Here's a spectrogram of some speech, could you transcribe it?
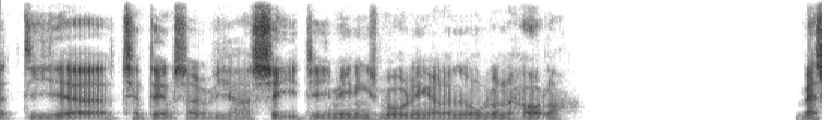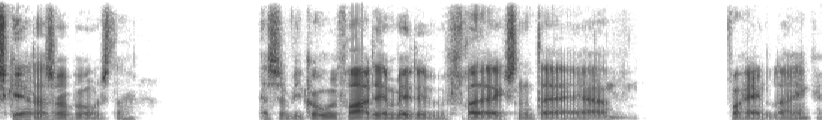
at de her tendenser, vi har set i meningsmålingerne, nogenlunde holder. Hvad sker der så på onsdag? Altså, vi går ud fra, det med Mette Frederiksen, der er forhandler, ikke?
